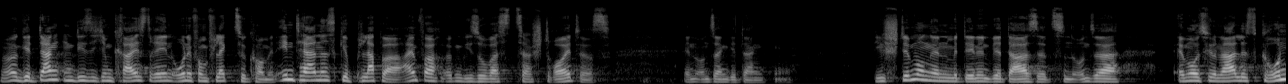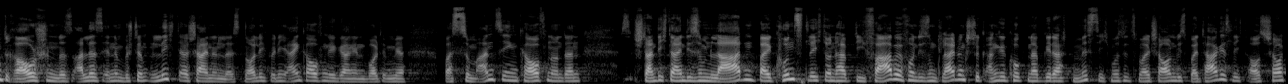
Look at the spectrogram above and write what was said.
ne, Gedanken, die sich im Kreis drehen, ohne vom Fleck zu kommen. Internes Geplapper, einfach irgendwie so was Zerstreutes in unseren Gedanken. Die Stimmungen, mit denen wir da sitzen, unser emotionales Grundrauschen, das alles in einem bestimmten Licht erscheinen lässt. Neulich bin ich einkaufen gegangen, wollte mir was zum Anziehen kaufen und dann stand ich da in diesem Laden bei Kunstlicht und habe die Farbe von diesem Kleidungsstück angeguckt und habe gedacht, Mist, ich muss jetzt mal schauen, wie es bei Tageslicht ausschaut.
